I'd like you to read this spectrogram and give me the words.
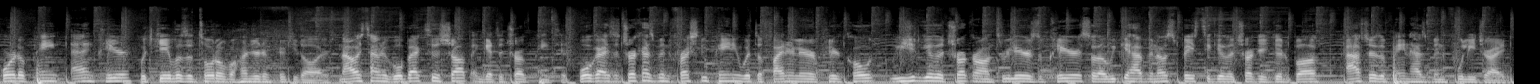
quart of paint and clear, which gave us a total of $150. Now it's time to go back to the shop and get the truck painted. Well guys, the truck has been freshly painted with the final layer of clear coat. We usually give the truck around 3 layers of clear so that we can have enough space to give the truck a good buff after the paint has been fully dried.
